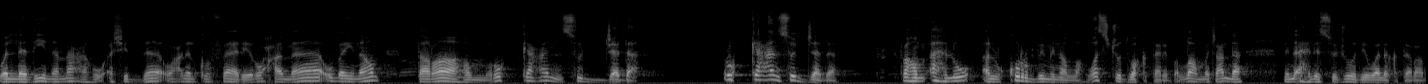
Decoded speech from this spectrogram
والذين معه أشداء على الكفار رحماء بينهم. تراهم ركعا سجدا. ركعا سجدا. فهم أهل القرب من الله. واسجد واقترب. اللهم اجعلنا من أهل السجود والاقتراب.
